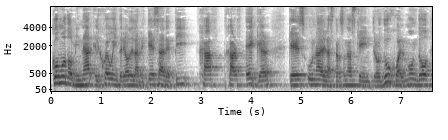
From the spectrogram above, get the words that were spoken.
cómo dominar el juego interior de la riqueza de P. Harv Eker, que es una de las personas que introdujo al mundo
